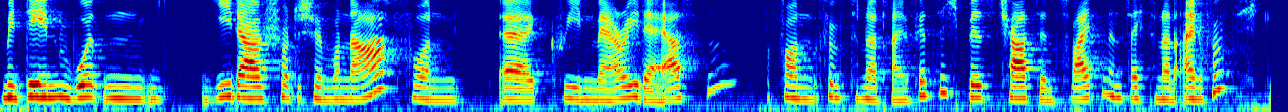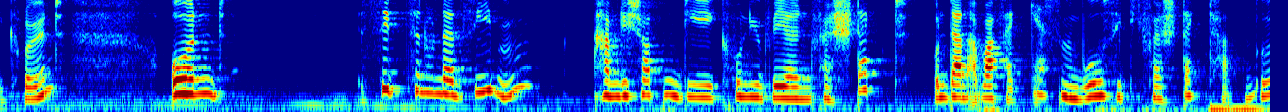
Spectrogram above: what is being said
Mit denen wurden jeder schottische Monarch von äh, Queen Mary I. von 1543 bis Charles II. in 1651 gekrönt. Und 1707 haben die Schotten die Kronjuwelen versteckt und dann aber vergessen, wo sie die versteckt hatten.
